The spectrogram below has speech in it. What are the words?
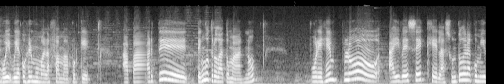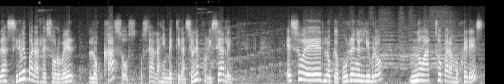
Voy, voy a coger muy mala fama porque Aparte, tengo otro dato más, ¿no? Por ejemplo, hay veces que el asunto de la comida sirve para resolver los casos, o sea, las investigaciones policiales. Eso es lo que ocurre en el libro No apto para mujeres,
